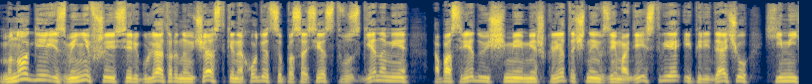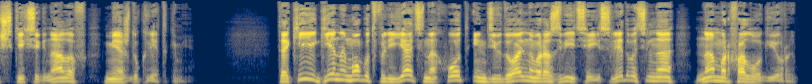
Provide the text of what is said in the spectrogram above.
Многие изменившиеся регуляторные участки находятся по соседству с генами, опосредующими межклеточные взаимодействия и передачу химических сигналов между клетками. Такие гены могут влиять на ход индивидуального развития и, следовательно, на морфологию рыб.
